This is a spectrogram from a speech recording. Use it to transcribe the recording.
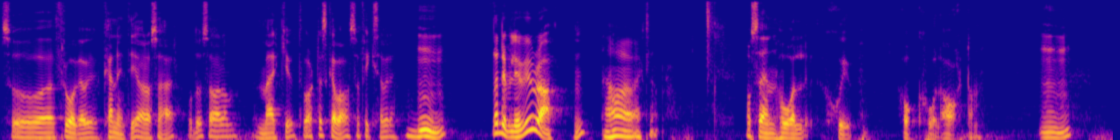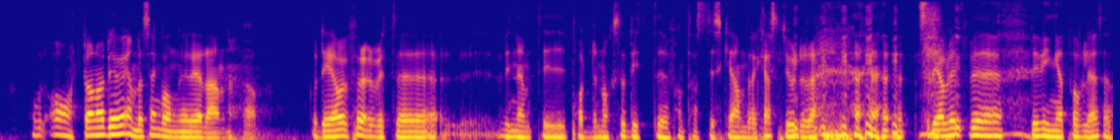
så frågade vi, kan ni inte göra så här? Och då sa de, märk ut vart det ska vara så fixar vi det. Mm. ja, det blev ju bra. Ja, verkligen. Och sen hål 7 och hål 18. Mm. Hål 18 har det har ju ändrats en gång redan. Ja. Och det har vi för övrigt eh, vi nämnt i podden också, ditt eh, fantastiska andra kast du gjorde där. Så det har blivit be, bevingat på flera sätt.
